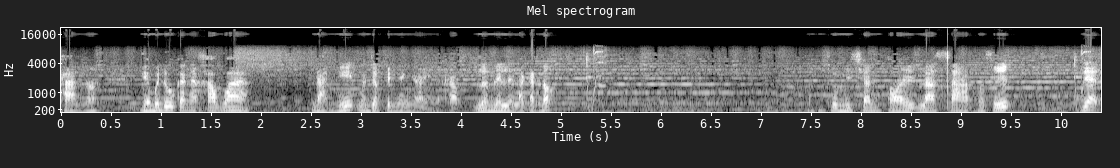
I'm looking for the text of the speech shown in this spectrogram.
ธาตุเนาะเดี๋ยวมาดูกันนะครับว่า ด่านนี้มันจะเป็นยังไงนะครับ เริ่มเล่นเลยแล้วกันเนาะ to mission point Lhasa proceed yes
